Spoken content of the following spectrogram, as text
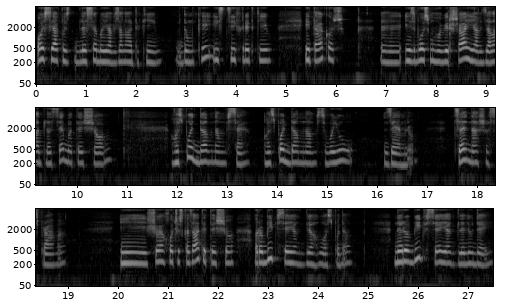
Ось якось для себе я взяла такі думки із цих рядків. І також е, із восьмого вірша я взяла для себе те, що Господь дав нам все, Господь дав нам свою землю. Це наша справа. І що я хочу сказати, те, що робіть все як для Господа. Не робіть все як для людей.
